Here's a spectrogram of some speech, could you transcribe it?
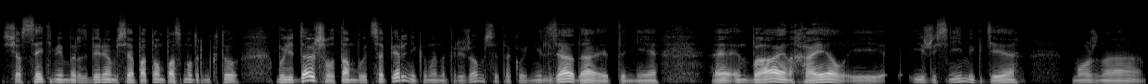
сейчас с этими мы разберемся, а потом посмотрим, кто будет дальше. Вот там будет соперник, и мы напряжемся. Такое нельзя, да, это не э, НБА, НХЛ и, и же с ними, где можно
